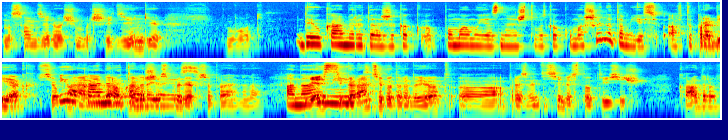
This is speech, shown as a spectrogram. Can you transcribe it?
на самом деле очень большие деньги. Вот. Да и у камеры даже, как, по-моему, я знаю, что вот как у машины там есть автопробег. Все и правильно, у камеры да. У камеры есть пробег, все правильно, да. Она есть имеет- гарантия, которая дает э, производителю 100 тысяч кадров,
